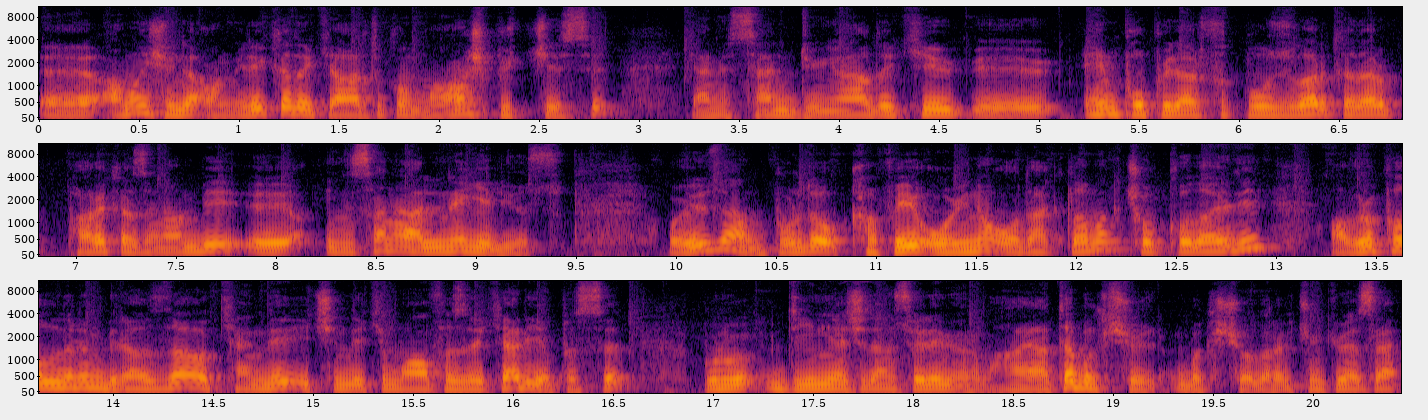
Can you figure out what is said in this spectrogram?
Ee, ama şimdi Amerika'daki artık o maaş bütçesi yani sen dünyadaki e, en popüler futbolcular kadar para kazanan bir e, insan haline geliyorsun. O yüzden burada kafayı oyuna odaklamak çok kolay değil. Avrupalıların biraz daha o kendi içindeki muhafazakar yapısı, bunu dini açıdan söylemiyorum, hayata bakış, bakışı olarak. Çünkü mesela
